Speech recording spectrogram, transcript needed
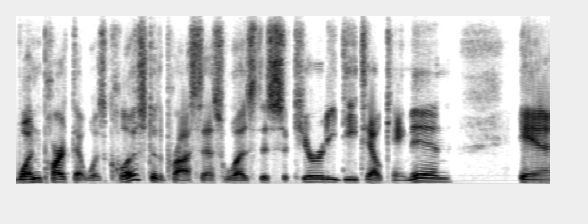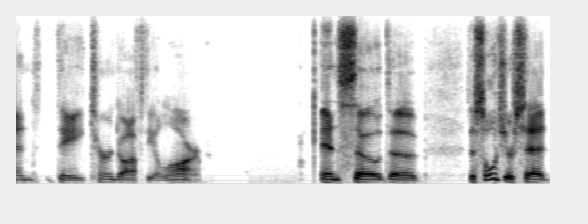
one part that was close to the process was the security detail came in, and they turned off the alarm. And so the the soldier said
